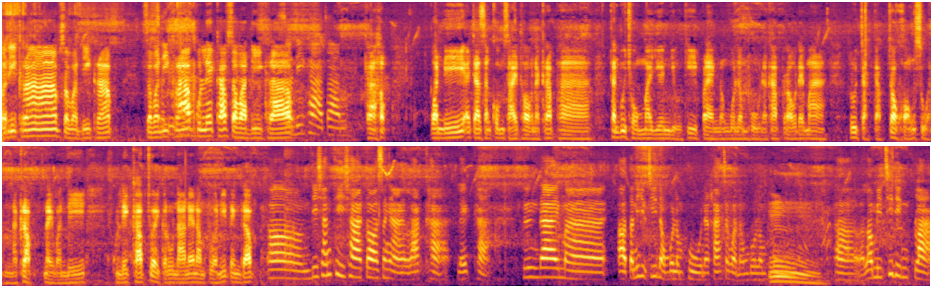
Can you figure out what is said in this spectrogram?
วัสดีครับ สวัสดีครับ สวัสดีครับสวัสดีค่ะคุณเล็กครับ สวัสดีครัสบวัสดีค่ะอาจารย์ ครับ วันนี้อาจารย์สังคมสายทองนะครับพาท่านผู้ชมมายืนอยู่ที่แปลงหนองบัวลำพูนะครับ เราได้มารู้จักกับเจ้าของสวนนะครับ ในวันนี้คุณเล็กครับ ช่วยกรุณาแนะนำตัวนิดนึงครับ เอ่อดิฉันทีชากรสง่ารักษ์ค่ะ เล็กค่ะ เพิ่งได้มาอาตอนนี้อยู่ที่หนองบัวลำพูนะคะ จังหวัดหนองบัวลำอืพูมเอ่อเรามีที่ดินเปล่า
